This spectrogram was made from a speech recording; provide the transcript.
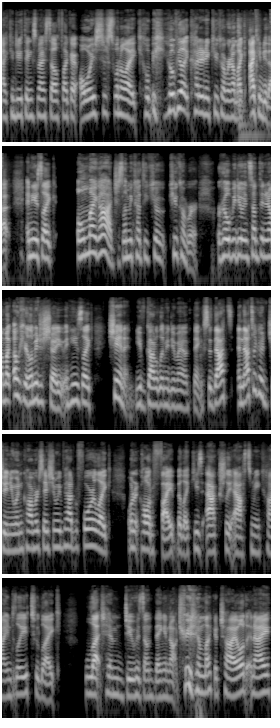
I can do things myself. Like I always just want to like he'll be he'll be like cutting a cucumber and I'm like I can do that. And he's like oh my god just let me cut the cu- cucumber or he'll be doing something and i'm like oh here let me just show you and he's like shannon you've got to let me do my own thing so that's and that's like a genuine conversation we've had before like i wouldn't call it a fight but like he's actually asked me kindly to like let him do his own thing and not treat him like a child. And I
